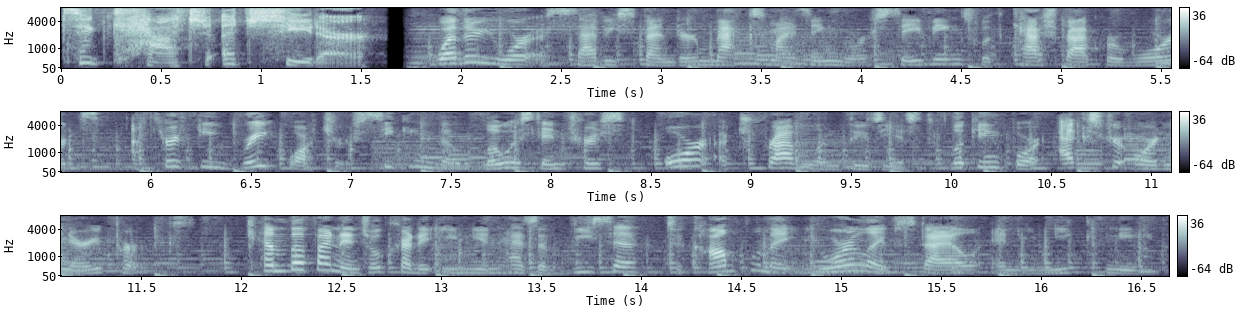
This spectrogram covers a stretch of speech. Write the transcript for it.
to catch a cheater. Whether you're a savvy spender maximizing your savings with cashback rewards, a thrifty rate watcher seeking the lowest interest, or a travel enthusiast looking for extraordinary perks, Kemba Financial Credit Union has a visa to complement your lifestyle and unique needs.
